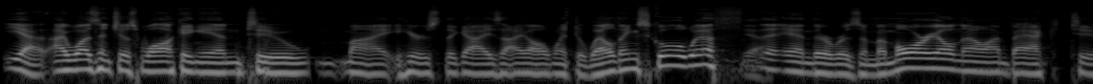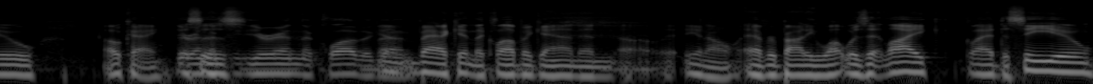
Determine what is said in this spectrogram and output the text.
yeah, I wasn't just walking into my here's the guys I all went to welding school with, Yeah. and there was a memorial. Now I'm back to okay. You're This in the- is you're in the club I'm again. back in the club again, and uh, you know everybody. What was it like? Glad to see you.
